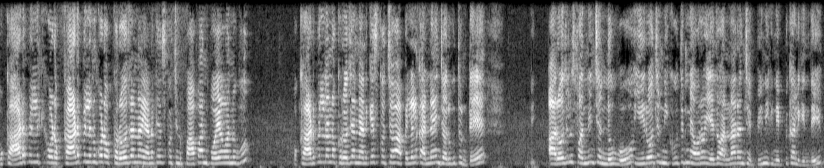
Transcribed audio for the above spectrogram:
ఒక ఆడపిల్లకి కూడా ఒక్క ఆడపిల్లను కూడా ఒక్క రోజన్నా వెనకేసుకొచ్చిన పాపాన్ని పోయావా నువ్వు? ఒక ఆడపిల్లని ఒక రోజన్నా వెనకేసుకొచ్చావు? ఆ పిల్లలకి అన్యాయం జరుగుతుంటే ఆ రోజును స్పందించిన నువ్వు ఈ రోజు నీ కూతురిని ఎవరో ఏదో అన్నారని చెప్పి నీకు నొప్పి కలిగింది.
